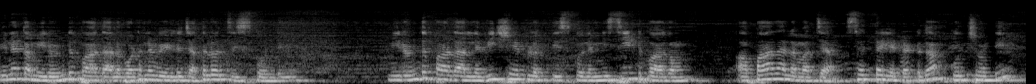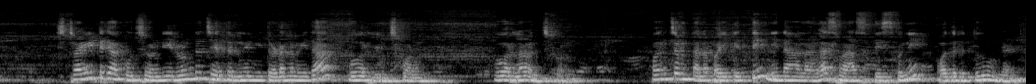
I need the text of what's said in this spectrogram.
వెనక మీ రెండు పాదాల బొటన వేళ్ళు జతలో తీసుకోండి. మీ రెండు పాదాలని వి షేప్లోకి తీసుకొని మీ సీట్ భాగం ఆ పాదాల మధ్య సెట్ అయ్యేటట్టుగా కూర్చోండి. స్ట్రైట్గా కూర్చోండి. రెండు చేతుల్ని మీ తొడల మీద గోర్లించుకోండి గోర్లా ఉంచుకోండి. కొంచెం తల పైకెత్తి నిదానంగా శ్వాస తీసుకుని వదులుతూ ఉండండి.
